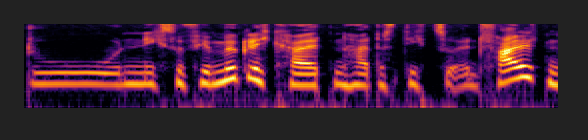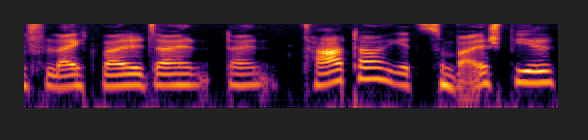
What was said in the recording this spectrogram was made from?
du nicht so viele Möglichkeiten hattest, dich zu entfalten, vielleicht, weil dein, dein Vater jetzt zum Beispiel,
